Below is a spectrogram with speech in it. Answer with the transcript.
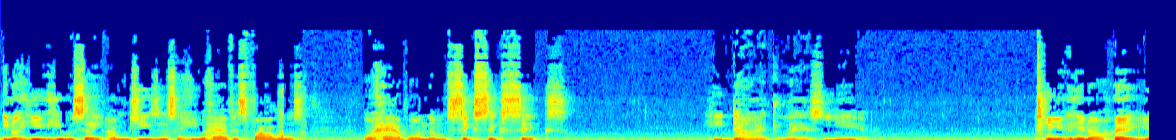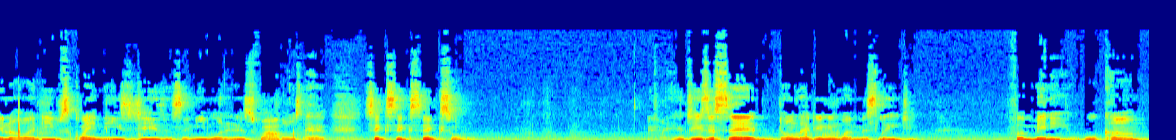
you know, he, he would say, I'm Jesus, and he would have his followers or have on them 666. He died last year. you know, hey, you know, and he was claiming he's Jesus, and he wanted his followers to have 666 on them. And Jesus said, Don't let anyone mislead you. For many will come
